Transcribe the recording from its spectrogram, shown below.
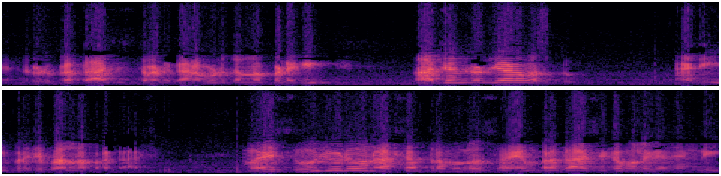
చంద్రుడు ప్రకాశిస్తున్నట్టు కనబడుతున్నప్పటికీ ఆ చంద్రుడు జడ వస్తువు అది ప్రతిఫలన ప్రకాశం మరి సూర్యుడు నక్షత్రములు స్వయం ప్రకాశకములు కదండి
